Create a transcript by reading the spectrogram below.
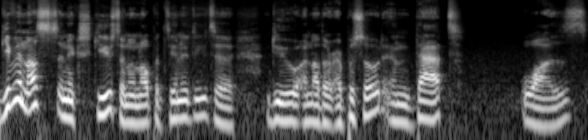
given us an excuse and an opportunity to do another episode, and that was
